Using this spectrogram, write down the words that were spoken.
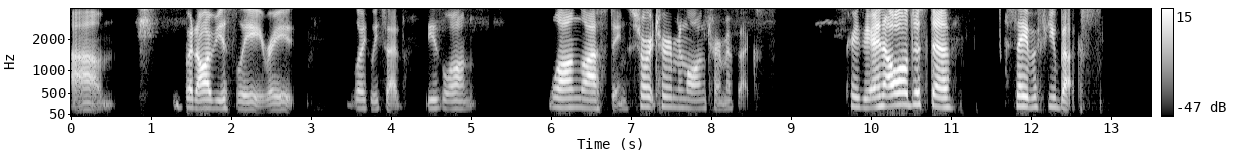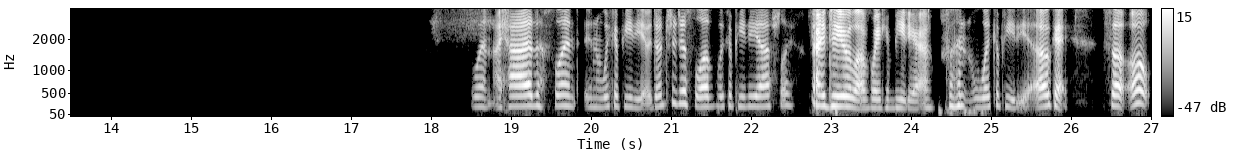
Um, but obviously, right, like we said, these long, long lasting, short term and long term effects. Crazy. And all just to save a few bucks. Flint. I had Flint in Wikipedia. Don't you just love Wikipedia, Ashley? I do love Wikipedia. Flint Wikipedia. Okay. So, oh,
